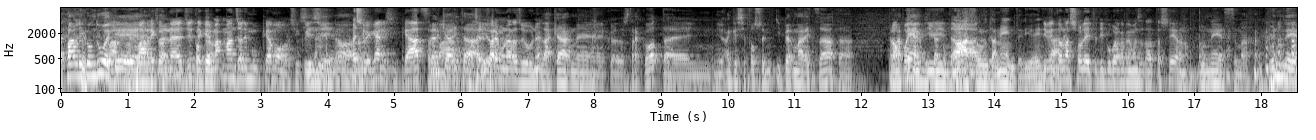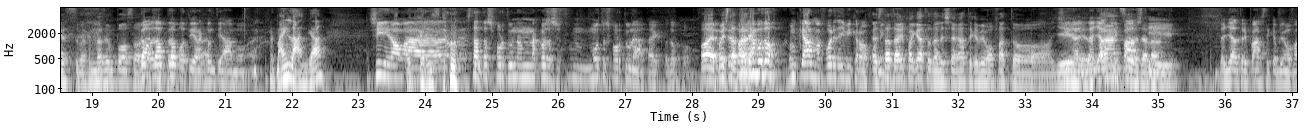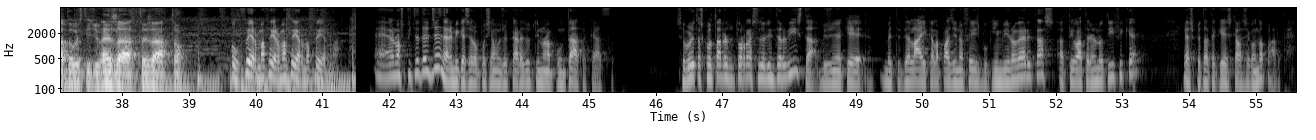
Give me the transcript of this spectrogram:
eh, parli con due Ma- che... parli cioè, con eh, gente proprio- che ma- mangia le mucche a morsi. Sì, Quindi sì, no, adesso i vegani si incazzano, Per ma carità, ce ne faremo una ragione. La carne co- stracotta, è, anche se fosse ipermarezzata, No, una poi perdita. diventa- No, assolutamente, diventa... Diventa una soletta tipo quella che abbiamo mangiato l'altra sera. No? Buonissima, buonissima, andate un po' so, Do- è dopo, dopo ti raccontiamo. Ma in langa? sì, no, Oh, ma Cristo. è stata sfortuna- una cosa sf- molto sfortunata. Ecco, dopo. Oh, e poi stata- parliamo dopo con calma fuori dai microfoni. È stata ripagata dalle serate che abbiamo fatto Sì, ieri, dagli, da dagli altri pasti. dalla- Dagli altri pasti che abbiamo fatto questi giorni. Esatto, esatto. Oh, ferma, ferma, ferma, ferma. È un ospite del genere, mica ce lo possiamo giocare tutti in una puntata, cazzo. Se volete ascoltare tutto il resto dell'intervista, bisogna che mettete like alla pagina Facebook In Vino Veritas, attivate le notifiche e aspettate che esca la seconda parte.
